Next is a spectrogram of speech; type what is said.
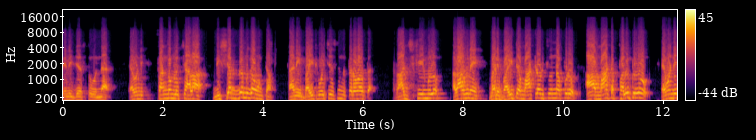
తెలియజేస్తూ ఉన్నారు. ఏమండి? సంఘంలో చాలా నిశ్శబ్దముగా ఉంటాం. కానీ బయటకు వచ్చేసిన తర్వాత రాజకీయములో అలాగనే మరి బయట మాట్లాడుచున్నప్పుడు ఆ మాట పలుకులు ఏమండి?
